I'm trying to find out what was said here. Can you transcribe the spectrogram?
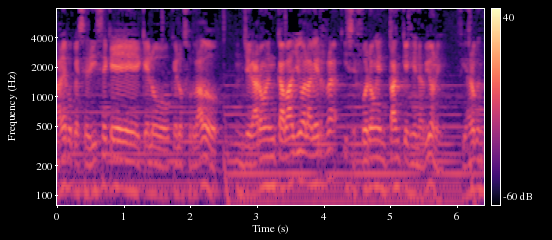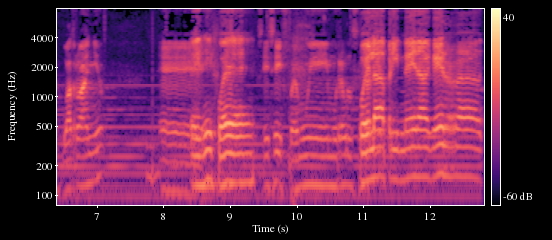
¿Vale? Porque se dice que, que, lo- que los soldados llegaron en caballo a la guerra y se fueron en tanques y en aviones. Fijaros que en cuatro años. eh, Sí, sí, fue, sí, sí, fue muy, muy revolucionario. fue la primera guerra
